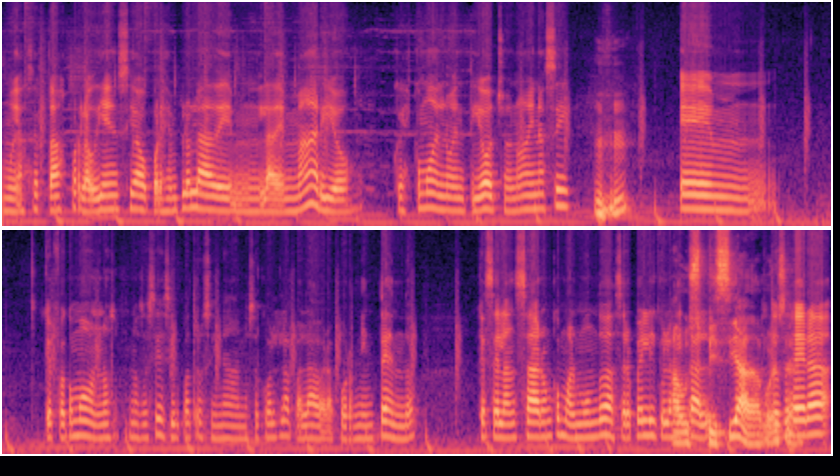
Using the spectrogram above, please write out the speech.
muy aceptadas por la audiencia. O por ejemplo la de, mm, la de Mario, que es como del 98, ¿no? Hay así. Em, que fue como, no, no sé si decir patrocinada, no sé cuál es la palabra, por Nintendo, que se lanzaron como al mundo de hacer películas y tal. Auspiciada, puede Entonces ser. era,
